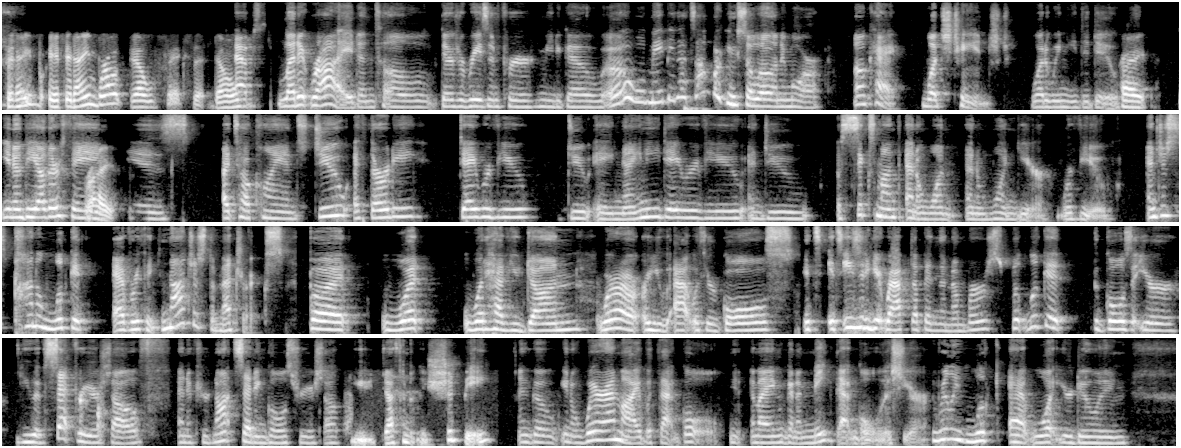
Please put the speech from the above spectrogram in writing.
If it ain't if it ain't broke, don't fix it. Don't. Let it ride until there's a reason for me to go, oh, well, maybe that's not working so well anymore. Okay, what's changed? What do we need to do? Right. You know, the other thing Right. is I tell clients do a 30 day review, do a 90 day review, and do a six month and a one and a one year review. And just kind of look at everything, not just the metrics, but what what have you done? Where are, are you at with your goals? It's it's easy to get wrapped up in the numbers but look at the goals that you're you have set for yourself. And if you're not setting goals for yourself you definitely should be. And go you know where am i with that goal? Am i even going to make that goal this year? Really look at what you're doing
